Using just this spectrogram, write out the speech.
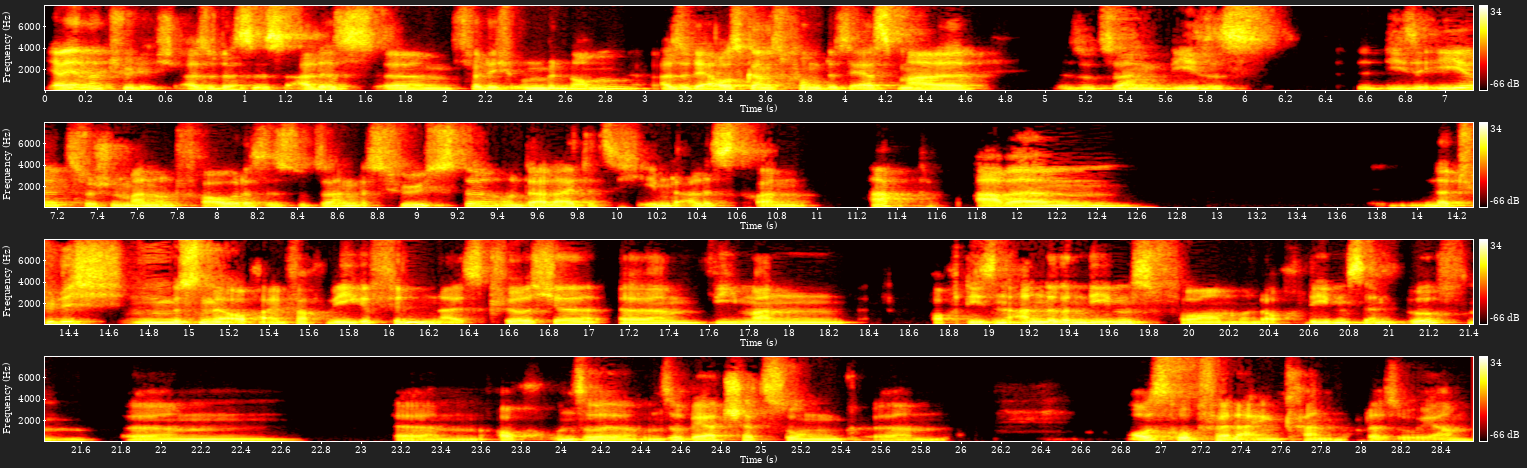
Ja, ja, natürlich. Also das ist alles ähm, völlig unbenommen. Also der Ausgangspunkt ist erstmal sozusagen dieses diese Ehe zwischen Mann und Frau, das ist sozusagen das Höchste und da leitet sich eben alles dran ab. Aber ähm, natürlich müssen wir auch einfach Wege finden als Kirche, ähm, wie man auch diesen anderen Lebensformen und auch Lebensentwürfen ähm, ähm, auch unsere, unsere Wertschätzung ähm, Ausdruck verleihen kann oder so, ja.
